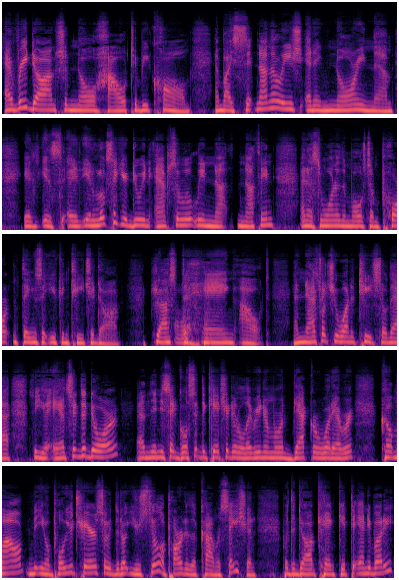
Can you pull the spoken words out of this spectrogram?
Every dog should know how to be calm. And by sitting on the leash and ignoring them, it is, it, it looks like you're doing absolutely no, nothing. And it's one of the most important things that you can teach a dog just to hang out. And that's what you want to teach. So that, so you answered the door and then you said, go sit in the kitchen or the living room or deck or whatever. Come out, you know, pull your chair so the, you're still a part of the conversation, but the dog can't get to anybody.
